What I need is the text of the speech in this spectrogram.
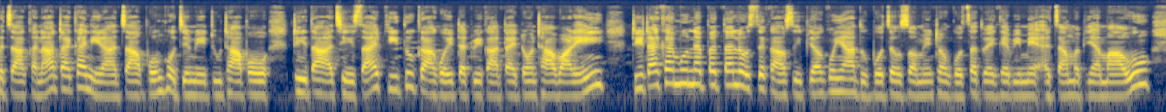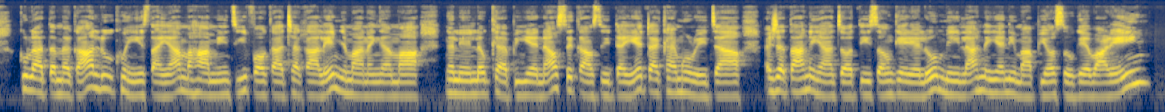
မကြာခဏတိုက်ခိုက်နေတာကြောင့်ဘုံခုချင်းတွေတူထားဖို့ဒေသအခြေဆိုင်ပြည်သူ့ကာကွယ်တပ်တွေကတိုက်တွန်းထားပါတယ်။ဒီတိုက်ခိုက်မှုနဲ့ပတ်သက်လို့စစ်ကောင်စီပြောခွင့်ရသူဗိုလ်ချုပ်စောမင်းထွန်းကိုဆက်သွယ်ခဲ့ပြီးမြဲအကြောင်းမပြန်ပါဘူး။ကုလသမဂ္ဂလူခွင့်ရေးဆိုင်ရာမဟာမင်းကြီးဖော်ကာထက်ကလည်းမြန်မာနိုင်ငံမှာငလင်လောက်ခတ်ပြီးရဲ့နောက်စစ်ကောင်စီတပ်ရဲ့တိုက်ခိုက်မှုတွေကြောင့်အရသား200ကျော်တည်ဆုံခဲ့တယ်လို့မေလ2ရက်နေ့မှာပြောဆိုခဲ့ပါတယ်။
